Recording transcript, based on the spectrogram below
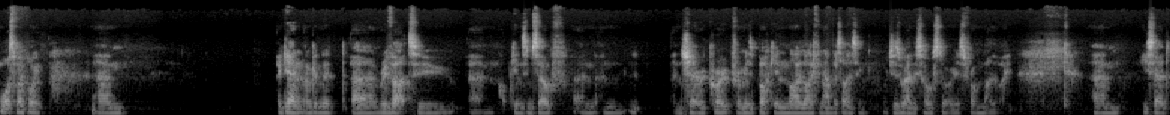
what's my point? Um, again, I'm going to uh, revert to um, Hopkins himself and, and, and share a quote from his book in My Life in Advertising, which is where this whole story is from, by the way. Um, he said,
